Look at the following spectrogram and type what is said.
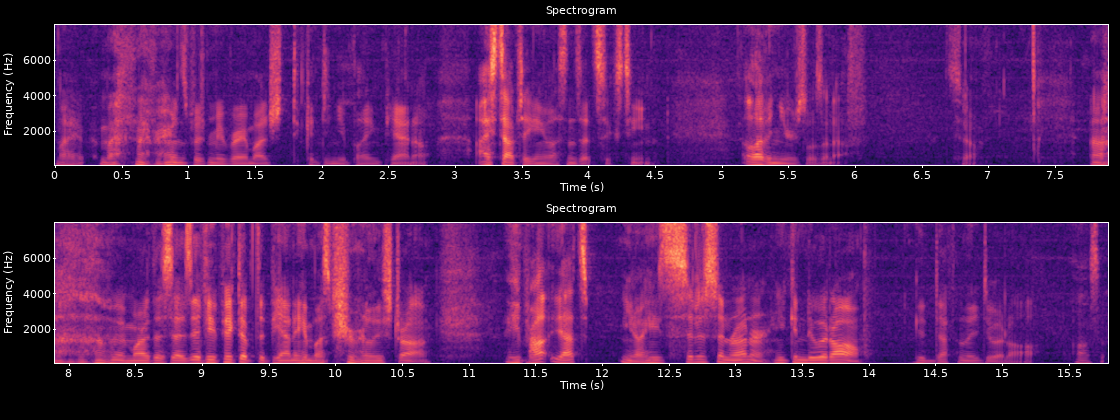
my, my, parents pushed me very much to continue playing piano. I stopped taking lessons at 16. 11 years was enough. So, uh, and Martha says, if he picked up the piano, he must be really strong. He probably, that's, you know, he's a citizen runner. He can do it all. He can definitely do it all. Awesome.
